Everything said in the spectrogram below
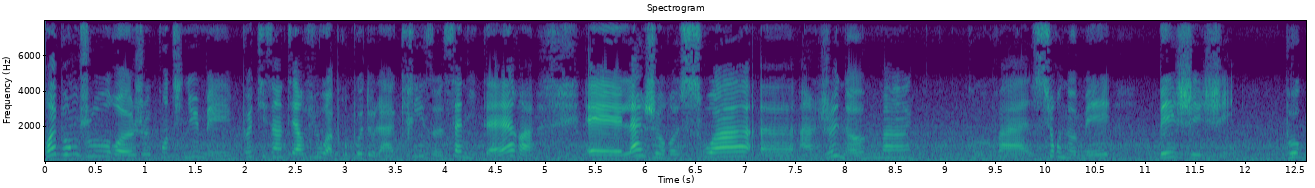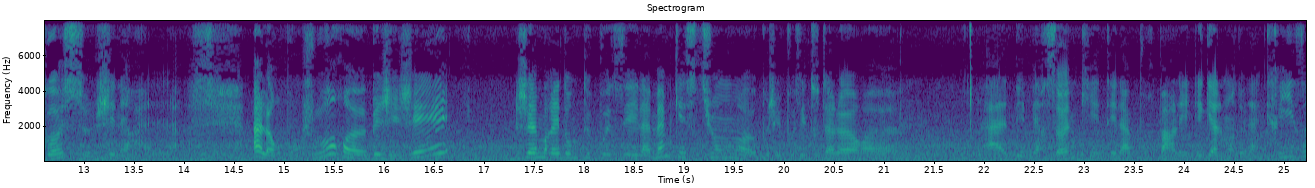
rebonjour, je continue mes petites interviews à propos de la crise sanitaire. Et là, je reçois euh, un jeune homme qu'on va surnommer BGG, Beau Gosse Général. Alors bonjour euh, BGG, j'aimerais donc te poser la même question euh, que j'ai posée tout à l'heure à des personnes qui étaient là pour parler également de la crise,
